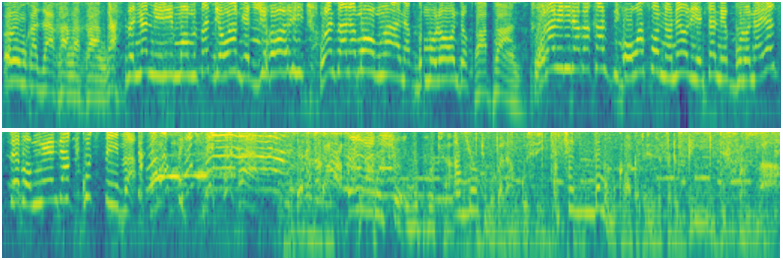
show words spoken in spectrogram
Olwomukazi akangakanga. Zenna mirimu omusajja owange gyoli wansalamu omwana gwe mulondo. Apaana olabirira bakazi owasono neoli enkya neggulo naye ssebo ŋŋenda kusiba special reporter amoto mu balanguzi ku kyenda mu mukaaga toneza satu bt fama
